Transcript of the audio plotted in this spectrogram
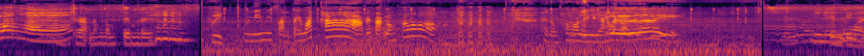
กล้องเหรอกราบน้ำนมเต็มเลย วันนี้มีฝันไปวัดค่ะ ไปฝากหลวงพ่อ ให้หลวงพ่อเลี้ยงเลย มีเนนด้วย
